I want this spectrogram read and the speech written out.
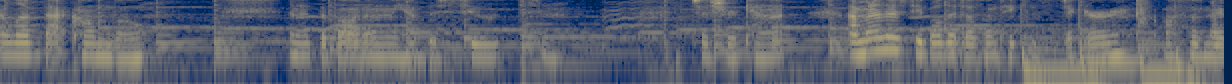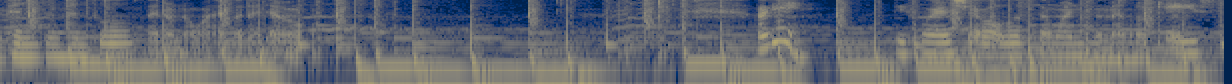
I love that combo. And at the bottom we have the suits and Cheshire Cat. I'm one of those people that doesn't take the sticker off of my pens and pencils. I don't know why, but I don't. Okay, before I show all of the ones in my little case,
